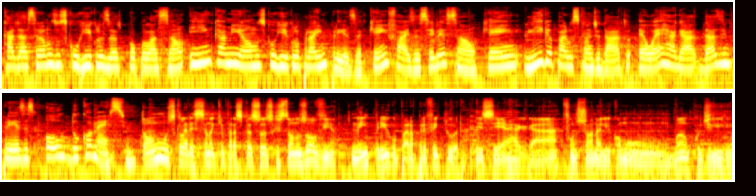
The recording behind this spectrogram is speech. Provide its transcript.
cadastramos os currículos da população e encaminhamos currículo para a empresa. Quem faz a seleção, quem liga para os candidatos é o RH das empresas ou do comércio. Então, esclarecendo aqui para as pessoas que estão nos ouvindo: nem emprego para a prefeitura. Esse RH funciona ali como um banco de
